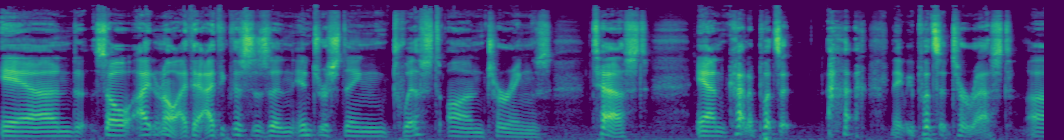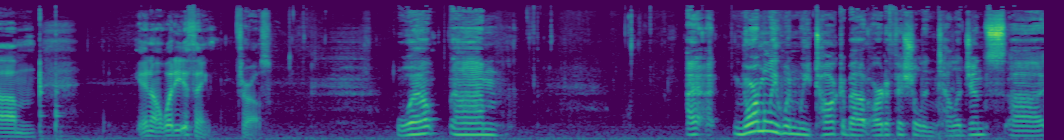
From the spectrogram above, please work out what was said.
And so I don't know. I, th- I think this is an interesting twist on Turing's test, and kind of puts it maybe puts it to rest. Um, you know, what do you think? Charles? Well, um, I, I, normally when we talk about artificial intelligence, uh,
